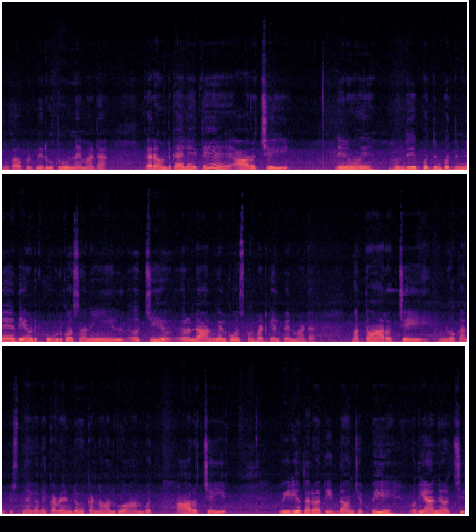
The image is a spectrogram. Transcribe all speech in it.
ఇంకా అప్పుడు పెరుగుతూ ఉన్నాయన్నమాట. ఇంకా రౌండ్ కాయలు అయితే ఆరు వచ్చాయి నేను ముందు పొద్దున్న పొద్దున్నే దేవుడికి పువ్వుల కోసం అని వచ్చి రెండు ఆనపకాయలు కోసుకొని పట్టుకెళ్ళిపోయాను అనమాట మొత్తం ఆరు వచ్చాయి ఇంకో కనిపిస్తున్నాయి కదా ఇక్కడ రెండు ఇక్కడ నాలుగు ఆనబ ఆరు వచ్చాయి వీడియో తర్వాత ఇద్దామని చెప్పి ఉదయాన్నే వచ్చి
